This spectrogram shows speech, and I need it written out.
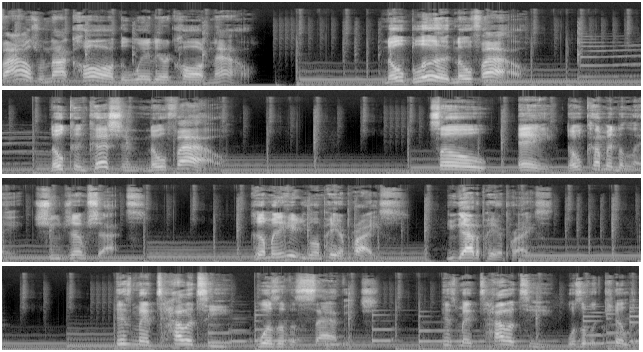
fouls were not called the way they're called now. No blood, no foul. No concussion, no foul. So, hey, don't come in the lane. Shoot jump shots. Come in here, you're going to pay a price. You got to pay a price. His mentality was of a savage. His mentality was of a killer.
